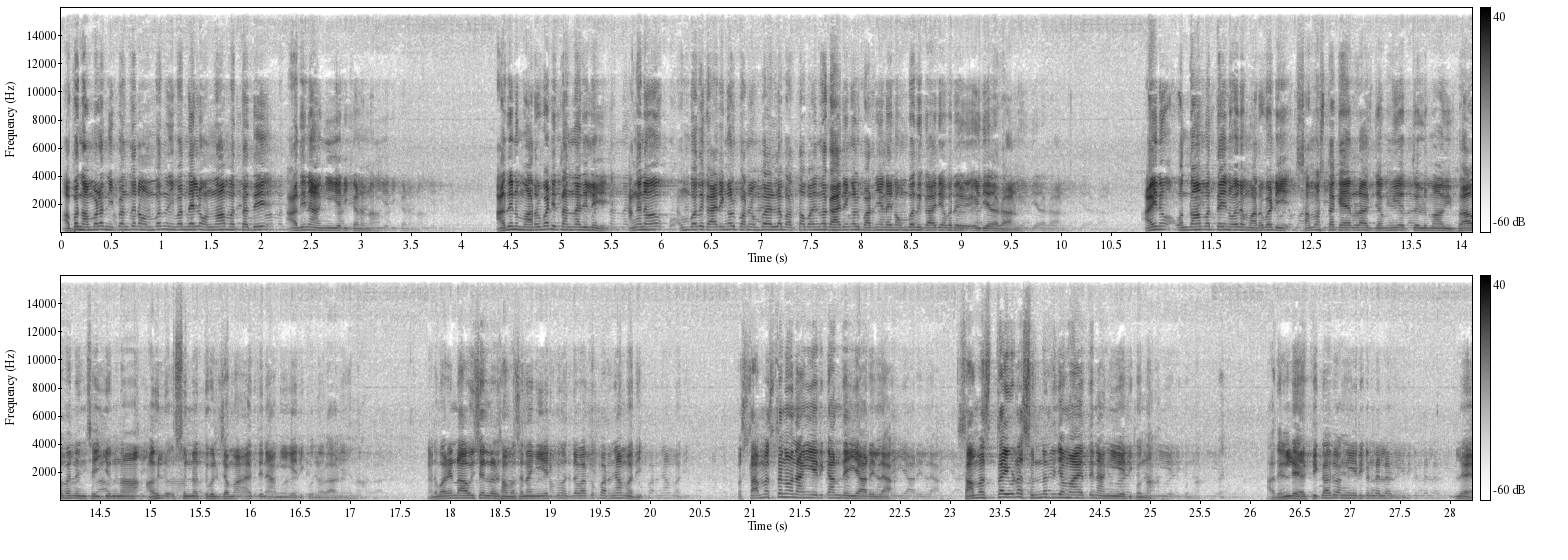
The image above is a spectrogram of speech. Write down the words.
അപ്പൊ നമ്മുടെ നിബന്ധന ഒമ്പത് നിബന്ധനയിൽ ഒന്നാമത്തത് അതിനെ അംഗീകരിക്കണം അതിന് മറുപടി തന്നതിൽ അങ്ങനെ ഒമ്പത് കാര്യങ്ങൾ പറഞ്ഞു ഒമ്പതല്ല പത്തോ പതിനൊന്ന് കാര്യങ്ങൾ പറഞ്ഞാൽ ഒമ്പത് കാര്യം അവർ എഴുതിയതാണ്. അതിന് ഒന്നാമത്തേന് ഒരു മറുപടി സമസ്ത കേരള ജമിയത്തുൽമ വിഭാവനം ചെയ്യുന്ന അഹുൽ സുന്നത്തുൽ ജമാഅത്തിനെ അംഗീകരിക്കുന്നതാണ് എന്നാണ്. അങ്ങനെ പറയേണ്ട ആവശ്യമില്ല സമസ്തനെ അംഗീകരിക്കും ഒറ്റ വാക്ക് പറഞ്ഞാൽ മതി. അപ്പൊ സമസ്തനവൻ അംഗീകരിക്കാൻ തയ്യാറില്ല. സമസ്തയുടെ സുന്നത്ത് ജമാഅത്തിനെ അംഗീകരിക്കുന്ന. അതിന് ലേപ്പിക്കാരും അംഗീകരിക്കണ്ടല്ലോ. അല്ലേ?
